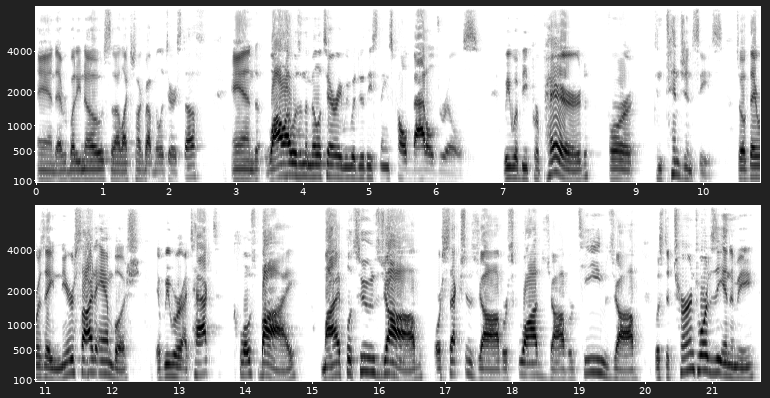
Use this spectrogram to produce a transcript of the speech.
and everybody knows that I like to talk about military stuff. And while I was in the military, we would do these things called battle drills. We would be prepared for contingencies. So if there was a near side ambush, if we were attacked close by, my platoon's job, or section's job, or squad's job, or team's job was to turn towards the enemy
